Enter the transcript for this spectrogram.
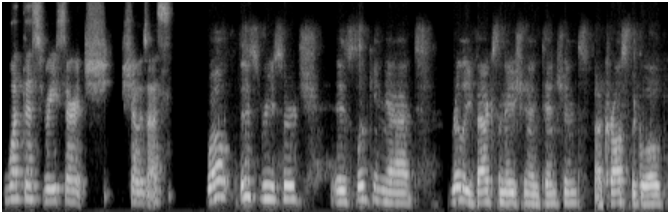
what this research shows us. Well, this research is looking at really vaccination intentions across the globe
